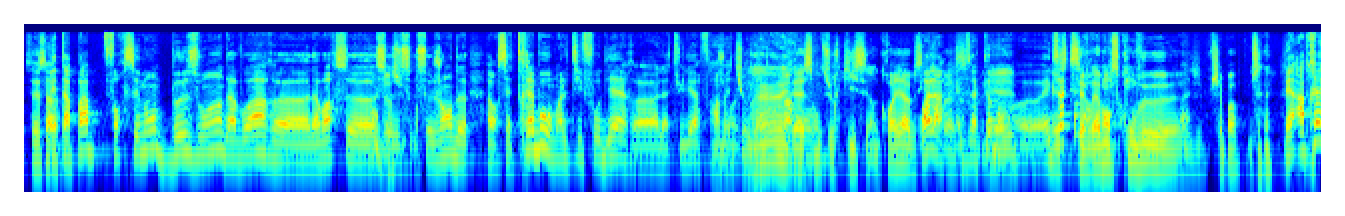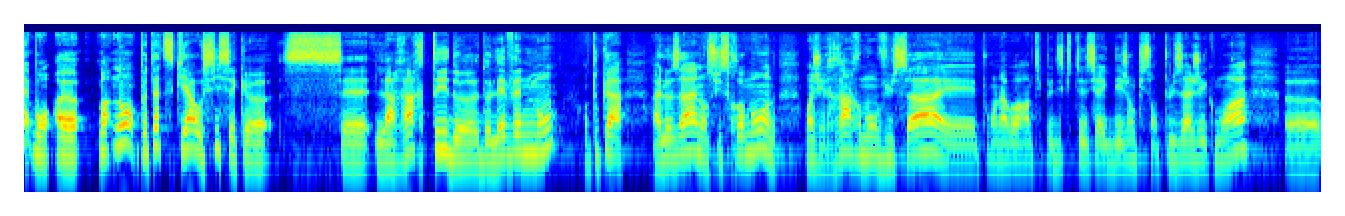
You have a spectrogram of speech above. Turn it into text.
c'est ça. Mais t'as pas forcément besoin d'avoir euh, d'avoir ce, ce, genre de. Alors c'est très beau, moi le tifo d'hier euh, à la Tuilière. Ah mais tu regardes en Grèce, en Turquie, c'est incroyable. Voilà, exactement. Euh, exactement. Est-ce que c'est vraiment ce qu'on veut Je sais pas. mais après, bon, maintenant peut-être ce qu'il y a aussi, c'est que c'est la rareté de, de l'événement en tout cas, à Lausanne, en Suisse romande, moi j'ai rarement vu ça. Et pour en avoir un petit peu discuté aussi avec des gens qui sont plus âgés que moi, euh,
